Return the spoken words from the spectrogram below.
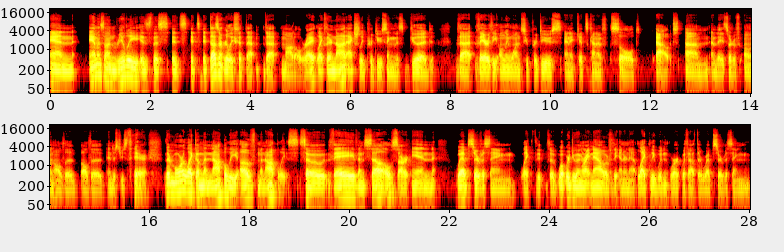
And Amazon really is this it's it's it doesn't really fit that that model, right? Like they're not actually producing this good that they're the only ones who produce and it gets kind of sold out um, and they sort of own all the all the industries there. They're more like a monopoly of monopolies. So they themselves are in web servicing like the, the, what we're doing right now over the internet likely wouldn't work without their web servicing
